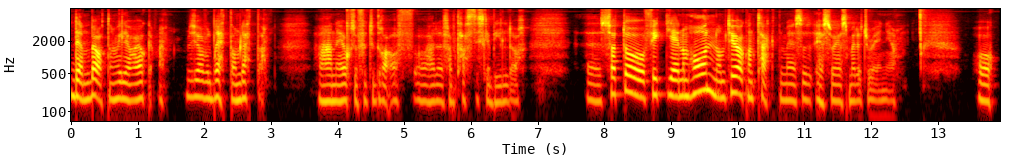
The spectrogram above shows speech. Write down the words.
den båten vill jag åka med. Jag vill berätta om detta. Han är också fotograf och hade fantastiska bilder. Eh, så att då fick, genom honom tog jag kontakt med SOS Mediterranean. Och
